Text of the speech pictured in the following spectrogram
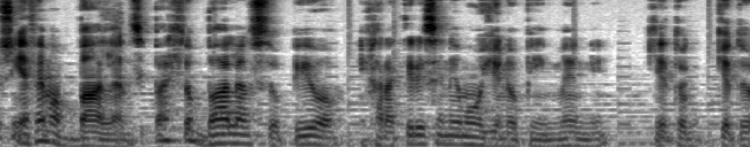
Και όσο για θέμα balance, υπάρχει το balance το οποίο οι χαρακτήρες είναι ομογενοποιημένοι και το, και, το,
